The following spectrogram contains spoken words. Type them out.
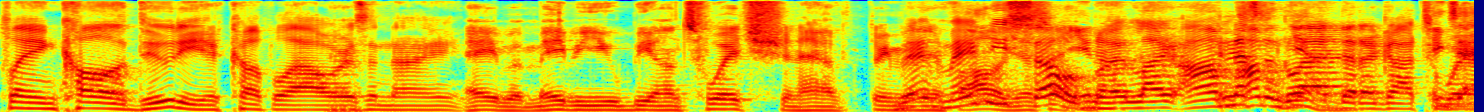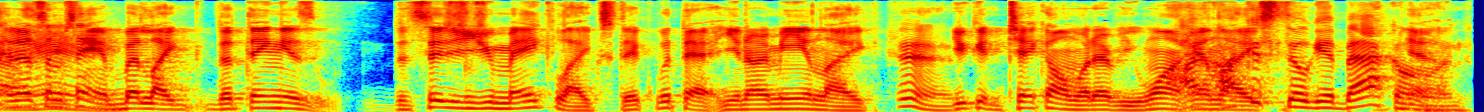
playing Call of Duty a couple hours a night. hey, but maybe you be on Twitch and have three million Maybe followers. you know what so, I'm? You know? but like I'm, I'm glad yeah. that I got to Exactly. where And that's what I'm saying. But like the thing is, decisions you make, like stick with that. You know what I mean? Like Yeah. you can take on whatever you want, I, and like I can still get back on. Yeah. Well,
